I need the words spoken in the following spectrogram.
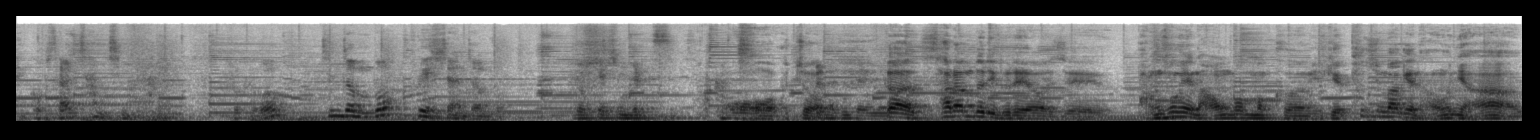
배꼽살 참치입니다. 그렇게 하고 찐전복, 프레시한 전복 이렇게 준비를 했습니다. 어 그쵸 네. 그러니까 사람들이 그래요 이제 방송에 나온 것만큼 이렇게 푸짐하게 나오냐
